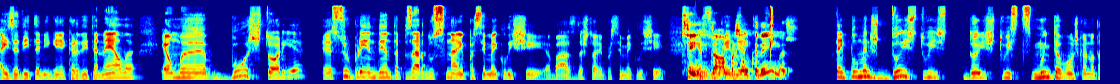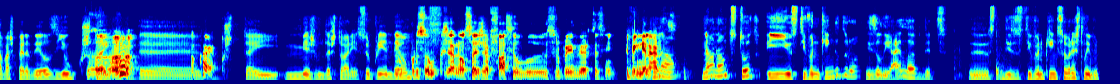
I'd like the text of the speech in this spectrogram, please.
ex-adita, ninguém acredita nela. É uma boa história, é surpreendente, apesar do cenário parecer meio clichê, a base da história parecer meio clichê. Sim, é então, um bocadinho, mas tem pelo menos dois twists, dois twists muito bons que eu não estava à espera deles e eu gostei. Uh, okay. Gostei mesmo da história. Surpreendeu-me. Presumo que já não seja fácil surpreender-te assim, tipo enganar-te. Não, não, não, de todo. E o Stephen King adorou. Diz ali, I loved it. Uh, diz o Stephen King sobre este livro.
